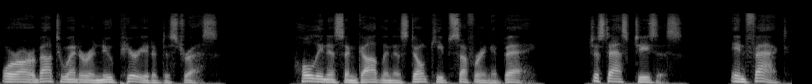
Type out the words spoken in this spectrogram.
or are about to enter a new period of distress holiness and godliness don't keep suffering at bay. Just ask Jesus. In fact,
